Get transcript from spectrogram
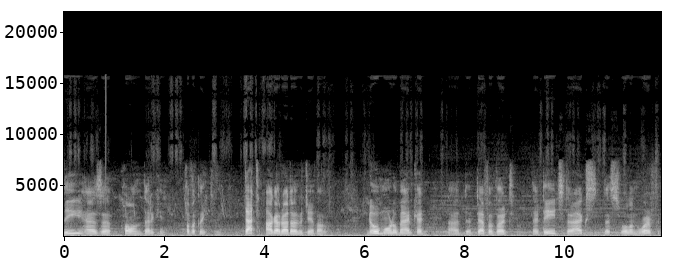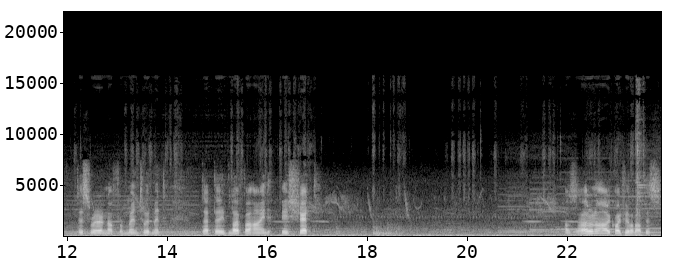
Lee has a poem dedicated publicly to me. That Agarada Vijayabahu. No mortal man can uh, the death avert. Their deeds, their acts, their swollen worth, this rare enough for men to admit that they've left behind is shit. I don't know how I quite feel about this.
